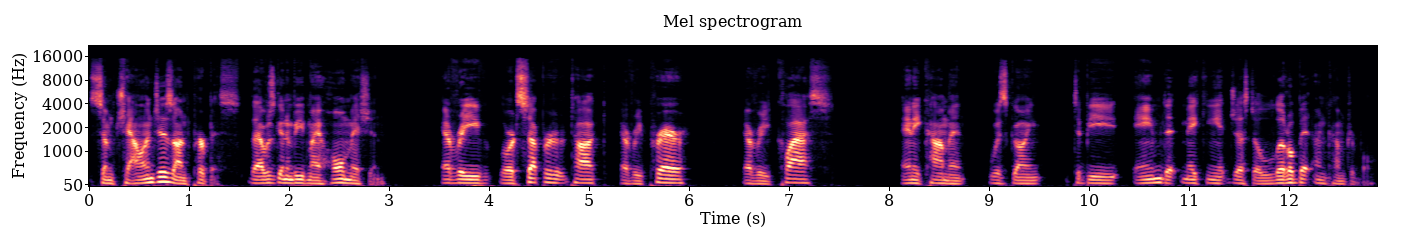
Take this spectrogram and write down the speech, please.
some challenges on purpose. That was going to be my whole mission. Every Lord's Supper talk, every prayer, every class, any comment was going to be aimed at making it just a little bit uncomfortable.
